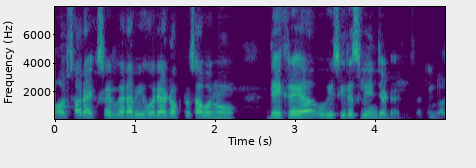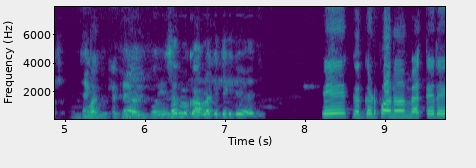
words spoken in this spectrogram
ਔਰ ਸਾਰਾ ਐਕਸ-ਰੇ ਵਗੈਰਾ ਵੀ ਹੋ ਰਿਹਾ ਡਾਕਟਰ ਸਾਹਿਬ ਉਹਨੂੰ ਦੇਖ ਰਹੇ ਆ ਉਹ ਵੀ ਸੀਰੀਅਸਲੀ ਇੰਜਰਡ ਹੈ ਸਰ। ਮੁਕਾਬਲਾ ਕਿੱਥੇ ਕਿੱਥੇ ਹੋਇਆ ਜੀ? ਇਹ ਗੱਗੜਪਾਨਾ ਮਹਿਤੇ ਦੇ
